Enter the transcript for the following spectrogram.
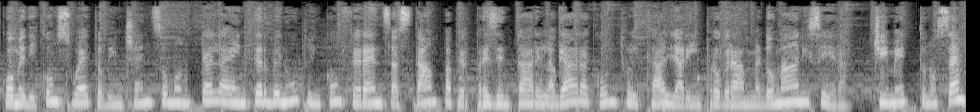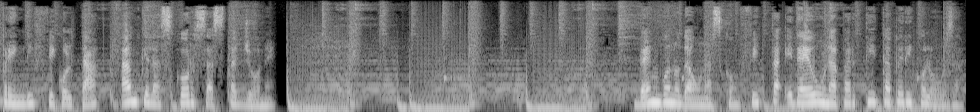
Come di consueto Vincenzo Montella è intervenuto in conferenza stampa per presentare la gara contro il Cagliari in programma domani sera, ci mettono sempre in difficoltà, anche la scorsa stagione. Vengono da una sconfitta ed è una partita pericolosa,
